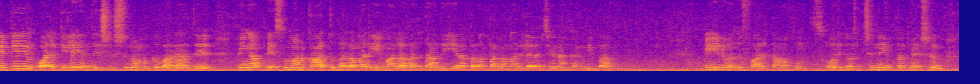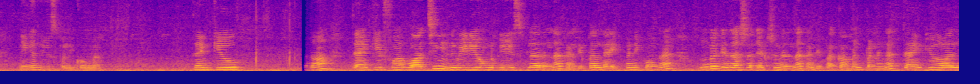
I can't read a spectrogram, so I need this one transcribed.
மெட்டீரியல் குவாலிட்டியில் எந்த இஷ்யூஸும் நமக்கு வராது. நீங்கள் அப்படியே சும்மா காற்று படுற மாதிரி மழை வந்தால் அந்த ஈரப்பதம் படுற மாதிரிலாம் வச்சீங்கன்னா கண்டிப்பாக பீடு வந்து ஃபால்ட் ஆகும். ஸோ இது ஒரு சின்ன இன்ஃபர்மேஷன் நீங்கள் யூஸ் பண்ணிக்கோங்க. தேங்க்யூ தான். தேங்க்யூ ஃபார் வாட்சிங் இந்த வீடியோ உங்களுக்கு யூஸ்ஃபுல்லாக இருந்தால் கண்டிப்பாக லைக் பண்ணிக்கோங்க. உங்களுக்கு ஏதாவது சஜஷன் இருந்தால் கண்டிப்பாக கமெண்ட் பண்ணுங்கள் தேங்க்யூ ஆல்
